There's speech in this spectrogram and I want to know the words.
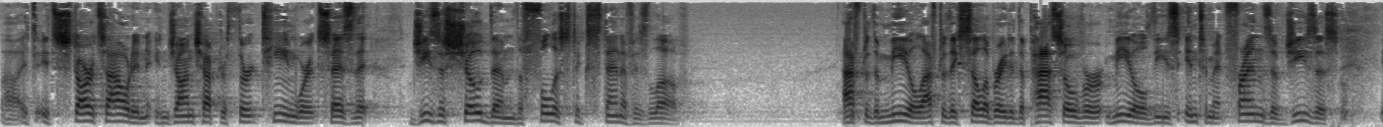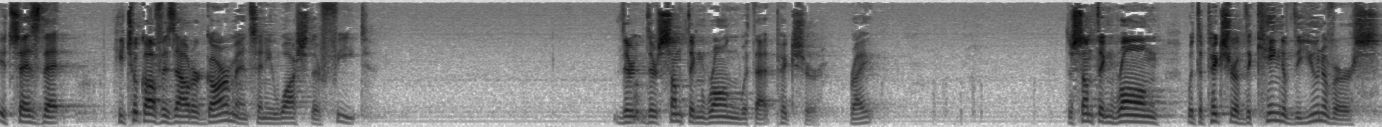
uh, it, it starts out in, in John chapter 13 where it says that Jesus showed them the fullest extent of his love after the meal, after they celebrated the Passover meal, these intimate friends of Jesus, it says that he took off his outer garments and he washed their feet. There, there's something wrong with that picture, right? There's something wrong with the picture of the king of the universe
